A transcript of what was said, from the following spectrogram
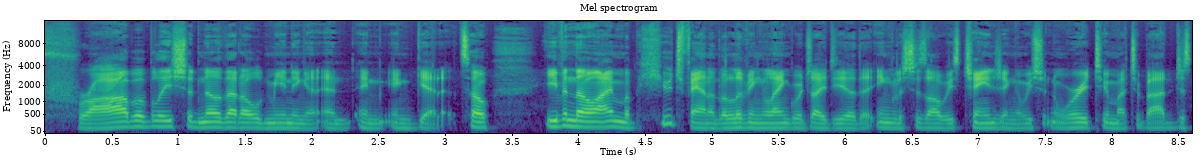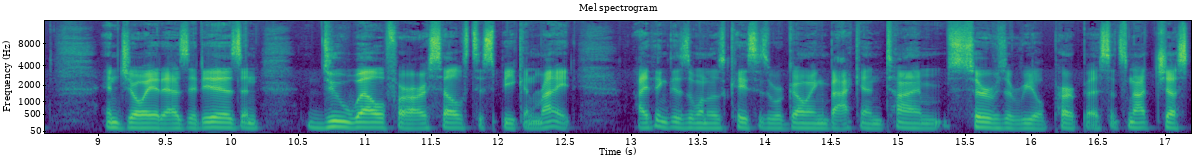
probably should know that old meaning and, and, and get it. So even though I'm a huge fan of the living language idea that English is always changing and we shouldn't worry too much about it, just enjoy it as it is and do well for ourselves to speak and write. I think this is one of those cases where going back in time serves a real purpose. It's not just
